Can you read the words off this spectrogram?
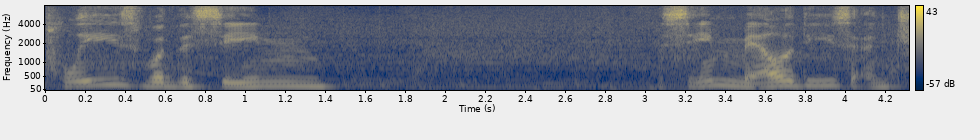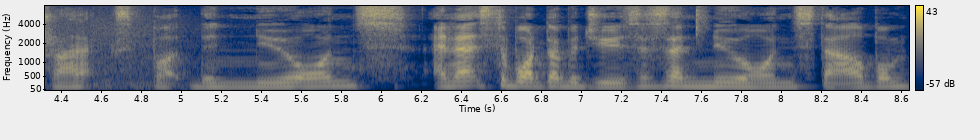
plays with the same the same melodies and tracks but the nuance and that's the word i would use this is a nuanced album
